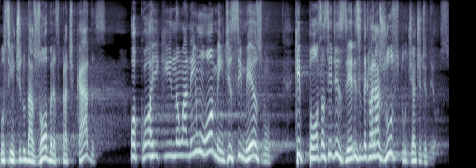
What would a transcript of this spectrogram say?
no sentido das obras praticadas, ocorre que não há nenhum homem de si mesmo que possa se dizer e se declarar justo diante de Deus.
